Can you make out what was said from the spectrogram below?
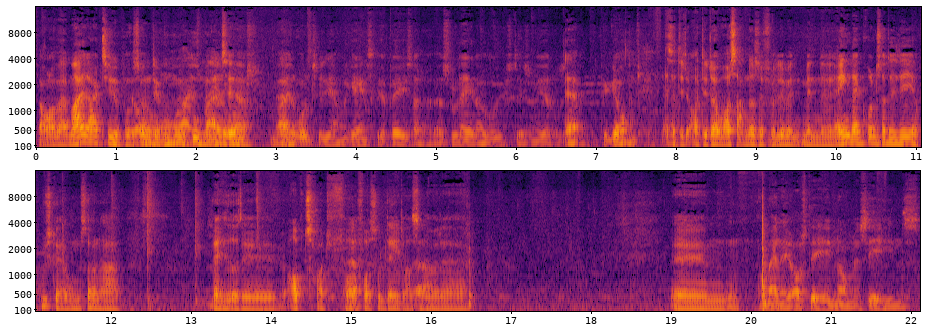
Så hun har været meget aktiv på sådan det hun rejste meget humanitære. rundt, meget rundt til de amerikanske baser og soldater udstationeret. og Ja. Det gjorde hun. Altså det, og det er der jo også andre selvfølgelig, men, men øh, af en eller anden grund, så er det det, jeg husker, at hun sådan har, hvad hedder det, optrådt for, ja. For soldater og sådan. Ja. noget der. Øhm, Og man er jo også derinde, når man ser hendes,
